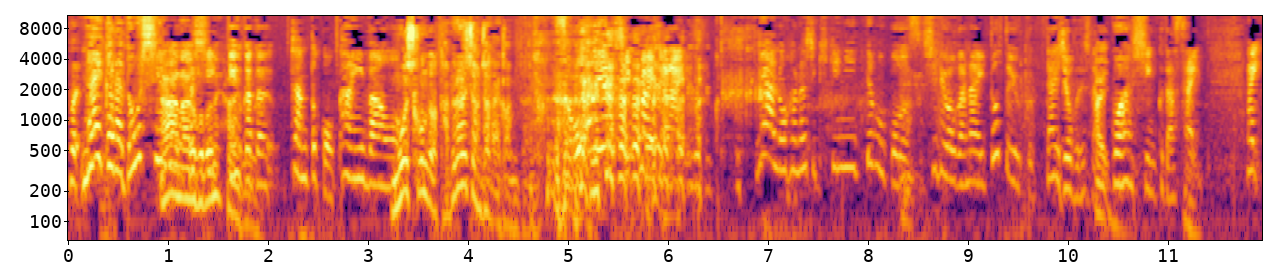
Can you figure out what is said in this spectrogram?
これないからどうしよう私っていう方、ちゃんとこう会員版を。申し込んだら食べられちゃうんじゃないかみたいな。そういう心配じゃないです。ねあの話聞きに行ってもこう資料がないとという大丈夫です、はい、ご安心ください。はい。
